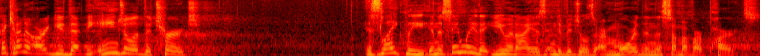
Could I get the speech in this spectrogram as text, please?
I kind of argued that the angel of the church is likely, in the same way that you and I as individuals are more than the sum of our parts,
